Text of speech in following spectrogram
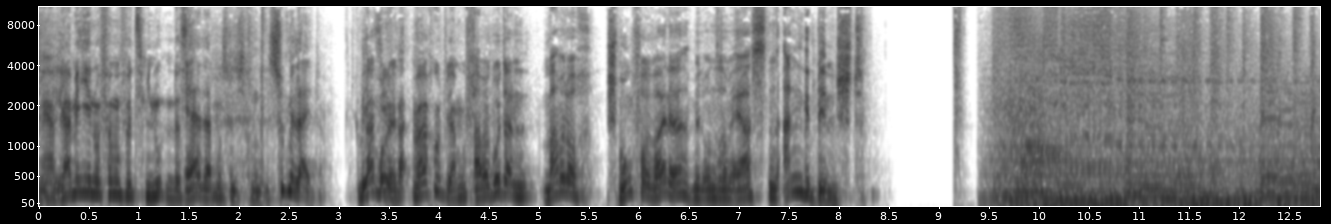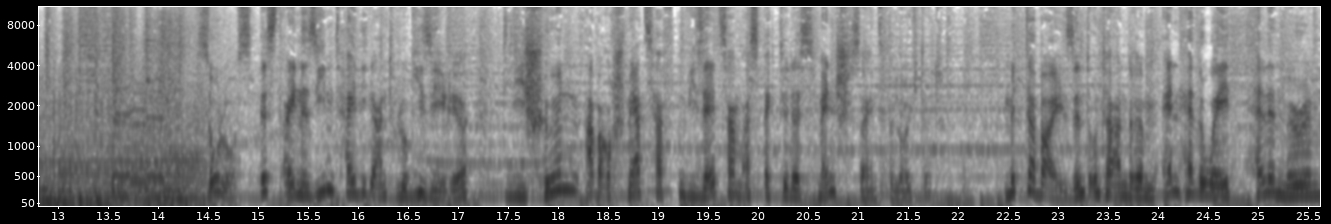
ja, wir haben hier nur 45 Minuten. Das ja, da muss man sich tun. Es tut mir leid. Kein Problem. War gut, wir haben Aber gut, dann machen wir doch schwungvoll weiter mit unserem ersten angebinscht. Solos ist eine siebenteilige Anthologieserie, die die schönen, aber auch schmerzhaften wie seltsamen Aspekte des Menschseins beleuchtet. Mit dabei sind unter anderem Anne Hathaway, Helen Mirren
